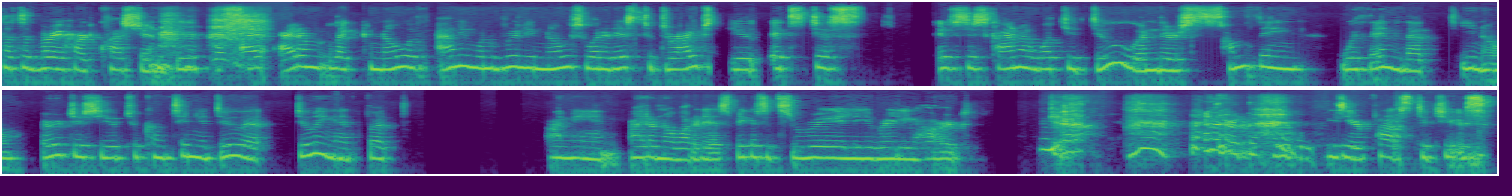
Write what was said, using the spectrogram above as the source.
that's a very hard question. I, I don't like know if anyone really knows what it is to drive you. It's just it's just kind of what you do, and there's something within that you know urges you to continue do it doing it. But I mean, I don't know what it is because it's really really hard. Yeah. there are definitely easier paths to choose.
